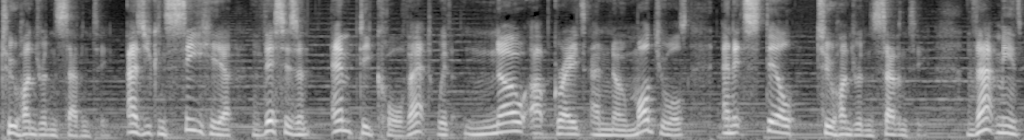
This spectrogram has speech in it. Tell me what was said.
270. As you can see here, this is an empty Corvette with no upgrades and no modules, and it's still 270. That means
